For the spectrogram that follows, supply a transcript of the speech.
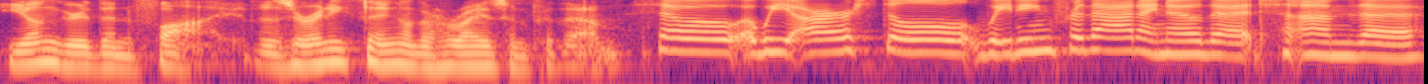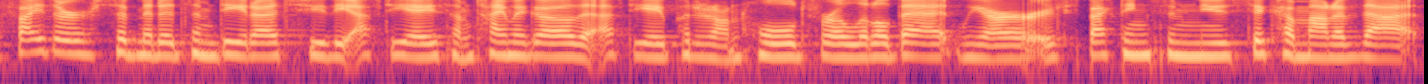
younger than five? Is there anything on the horizon for them? So we are still waiting for that. I know that um, the Pfizer submitted some data to the FDA some time ago. The FDA put it on hold for a little bit. We are expecting some news to come out of that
